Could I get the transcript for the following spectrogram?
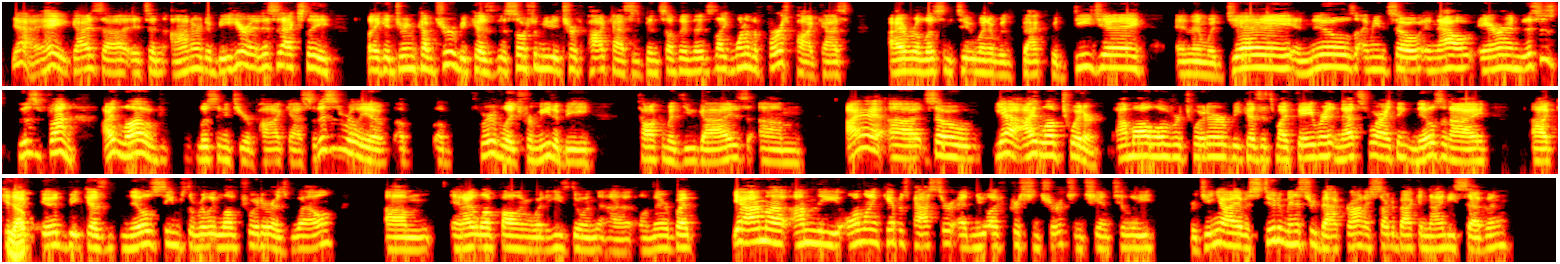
Yeah. Hey, guys, uh, it's an honor to be here. This is actually like a dream come true because the Social Media Church podcast has been something that's like one of the first podcasts I ever listened to when it was back with DJ and then with Jay and Nils. I mean, so and now Aaron. This is this is fun. I love listening to your podcast. So this is really a, a, a privilege for me to be talking with you guys. Um, I uh, so yeah, I love Twitter. I'm all over Twitter because it's my favorite, and that's where I think Nils and I uh, connect yep. good because Nils seems to really love Twitter as well. Um, and I love following what he's doing uh, on there. But yeah, I'm a I'm the online campus pastor at New Life Christian Church in Chantilly, Virginia. I have a student ministry background. I started back in '97,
